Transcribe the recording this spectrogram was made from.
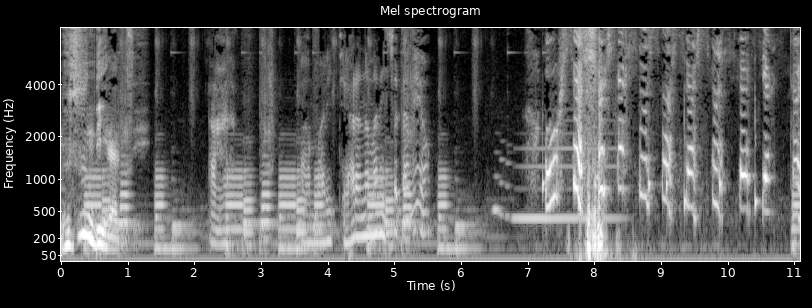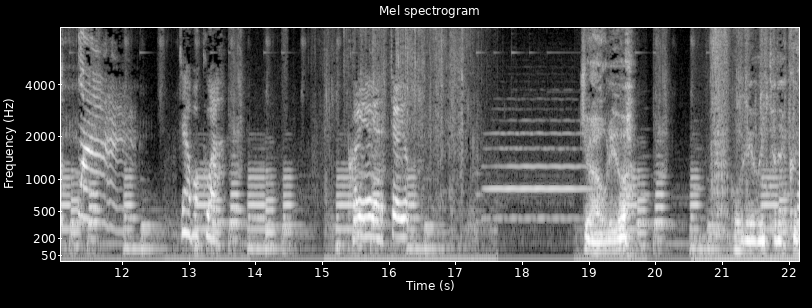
盗んでやるぜ。ああんまり手荒な真似しちゃダメよじゃあ僕はこれをやっちゃうよ。じゃあ俺は、これをいただくぜ。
